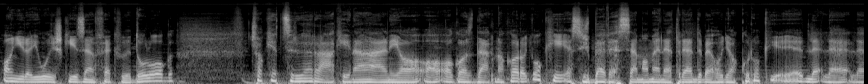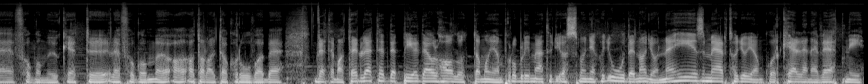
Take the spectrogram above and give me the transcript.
annyira jó és kézenfekvő dolog, csak egyszerűen rá kéne állni a, a, a gazdáknak arra, hogy oké, okay, ezt is beveszem a menetrendbe, hogy akkor okay, le, le, le, fogom őket, le fogom a, a talajtakaróval bevetem a területet, de például hallottam olyan problémát, hogy azt mondják, hogy ó, de nagyon nehéz, mert hogy olyankor kellene vetni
